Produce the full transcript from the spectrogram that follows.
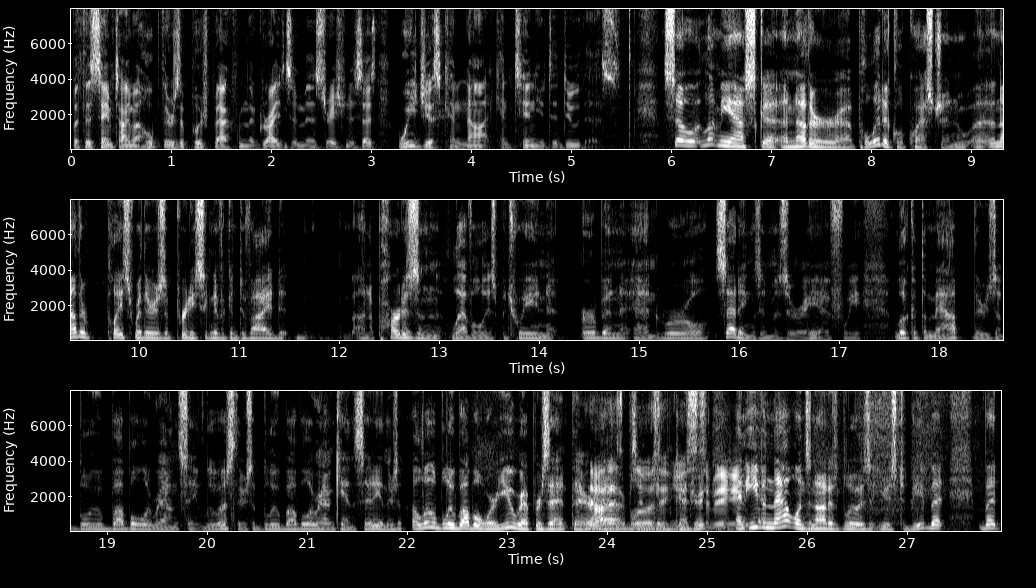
but at the same time, I hope there's a pushback from the Greitens administration that says we just cannot continue to do this. So let me ask uh, another uh, political question. Uh, another place where there's a pretty significant divide on a partisan level is between urban and rural settings in Missouri. If we look at the map, there's a blue bubble around St. Louis, there's a blue bubble around Kansas City, and there's a little blue bubble where you represent there. Not uh, as blue as it Kendrick. used to be. And even that one's not as blue as it used to be, but but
